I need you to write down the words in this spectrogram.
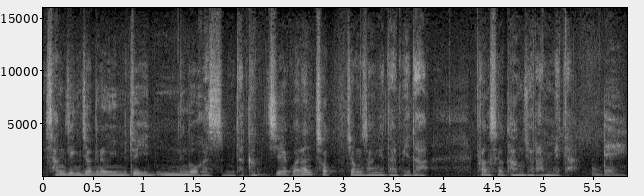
상징적인 의미도 있는 것 같습니다. 극지에 관한 첫 정상회담이다. 프랑스가 강조를 합니다. 네.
